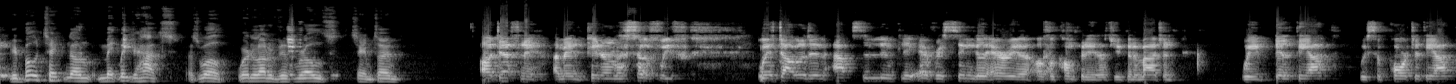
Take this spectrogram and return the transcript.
You're both taking on major hats as well, wearing a lot of different roles at the same time. Oh, definitely. I mean, Peter and myself, we've we've dabbled in absolutely every single area of a company that you can imagine. we built the app, we supported the app,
